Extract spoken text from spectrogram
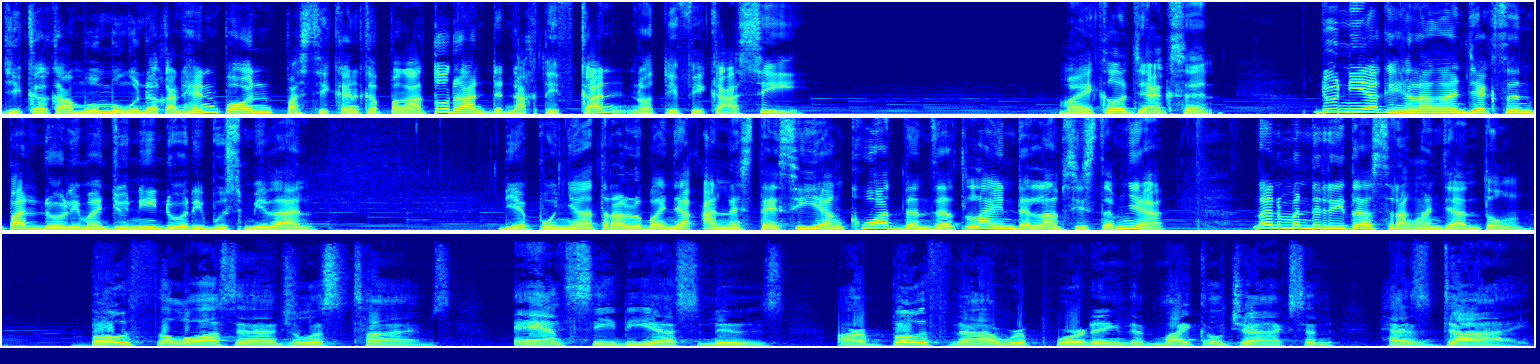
Jika kamu menggunakan handphone, pastikan ke pengaturan dan aktifkan notifikasi. Michael Jackson Dunia kehilangan Jackson pada 25 Juni 2009. Dia punya terlalu banyak anestesi yang kuat dan zat lain dalam sistemnya dan menderita serangan jantung. Both the Los Angeles Times and CBS News are both now reporting that Michael Jackson has died.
